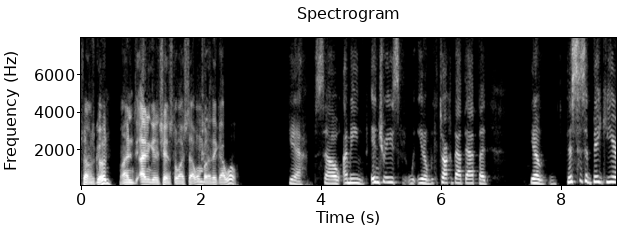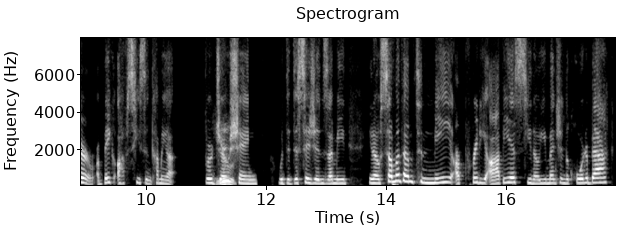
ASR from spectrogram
Sounds good. I didn't, I didn't get a chance to watch that one, but I think I will. Yeah. So I mean, injuries. You know, we could talk about that, but you know, this is a big year, a big off season coming up for Joe Huge. Schoen with the decisions. I mean, you know, some of them to me are pretty obvious. You know, you mentioned the quarterback.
